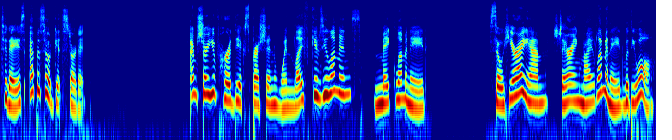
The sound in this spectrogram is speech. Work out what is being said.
today's episode gets started. I'm sure you've heard the expression when life gives you lemons, make lemonade. So here I am sharing my lemonade with you all.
